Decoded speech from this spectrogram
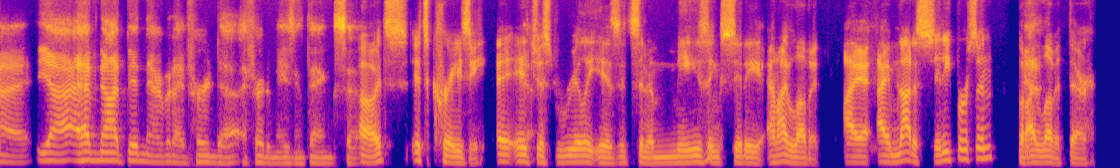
uh, yeah, I have not been there, but I've heard uh, I've heard amazing things. So Oh, it's it's crazy. It, it just really is. It's an amazing city, and I love it. I I'm not a city person, but I love it there.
